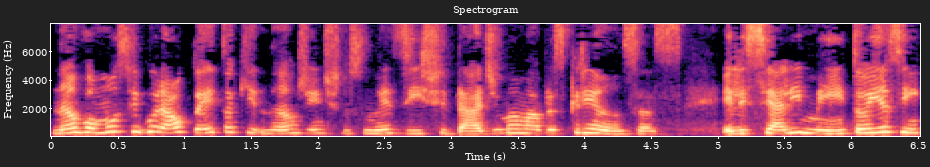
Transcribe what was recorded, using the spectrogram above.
não, vamos segurar o peito aqui. Não, gente, isso não existe. Dá de mamar para as crianças. Eles se alimentam e assim,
